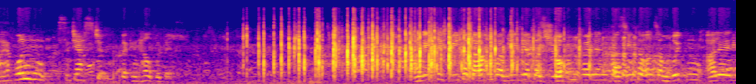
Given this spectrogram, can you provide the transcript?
I have one suggestion that can help with this. Spricht wieder darüber, wie wir das stoppen können, dass hinter unserem Rücken alle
